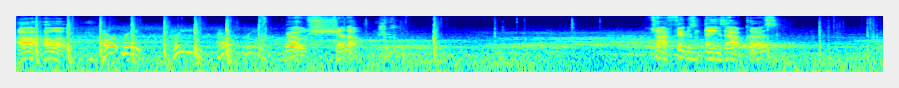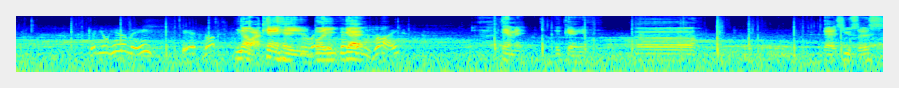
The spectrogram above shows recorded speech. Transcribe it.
Ah, hold up. Help me! Please, help me! Bro, shut up. Trying to figure some things out, cuz. Can you hear me? It's not No, I can't hear you, too but late you got. things right. Damn it. Okay. Uh. That's useless.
